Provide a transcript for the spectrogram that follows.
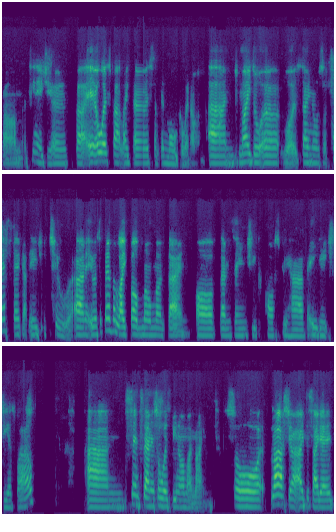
from a teenage years, but it always felt like there was something more going on. And my daughter was diagnosed autistic at the age of two, and it was a bit of a light bulb moment then of them saying she could possibly have ADHD as well. And since then, it's always been on my mind. So last year, I decided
